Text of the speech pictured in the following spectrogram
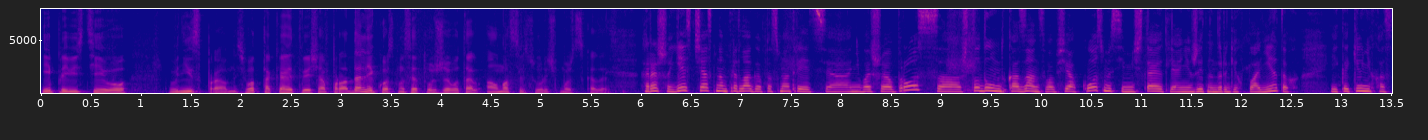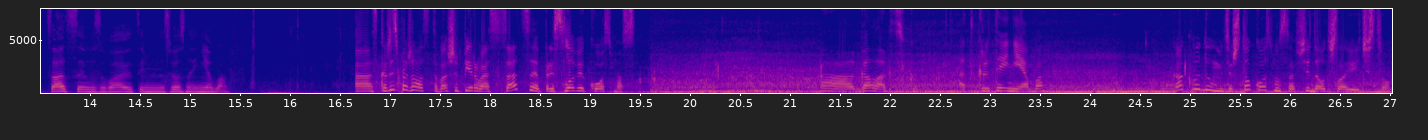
и привести его в неисправность. Вот такая вот вещь. А про дальний космос это уже вот Алмаз Ильсурович может сказать. Хорошо. Я сейчас нам предлагаю посмотреть а, небольшой опрос. А, что думают казанцы вообще о космосе? Мечтают ли они жить на других планетах? И какие у них ассоциации вызывают именно звездное небо? А, скажите, пожалуйста, ваша первая ассоциация при слове «космос»? А, галактика. Открытое небо. Как вы думаете, что космос вообще дал человечеству?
